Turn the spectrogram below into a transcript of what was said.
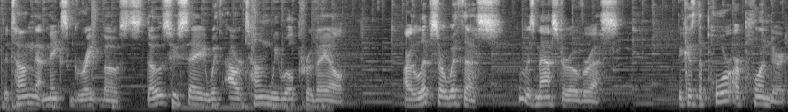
the tongue that makes great boasts, those who say, With our tongue we will prevail. Our lips are with us. Who is master over us? Because the poor are plundered,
